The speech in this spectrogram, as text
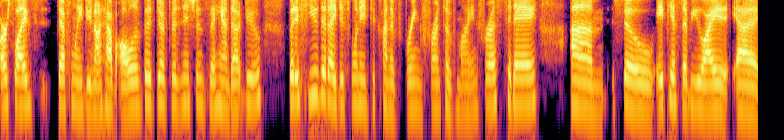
our slides definitely do not have all of the definitions the handout do, but a few that I just wanted to kind of bring front of mind for us today. Um, so APSWI uh,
